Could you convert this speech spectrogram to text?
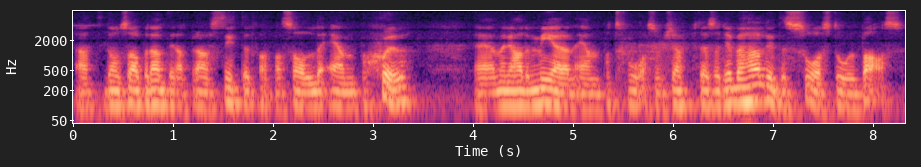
Att de sa på den tiden att branschsnittet var att man sålde en på sju. Eh, men jag hade mer än en på två som köpte så jag behövde inte så stor bas.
